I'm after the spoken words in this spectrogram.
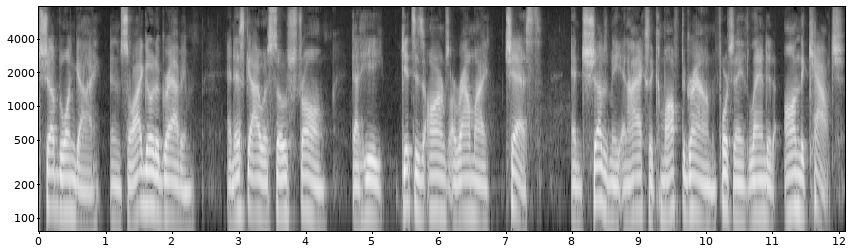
shoved one guy. And so I go to grab him, and this guy was so strong that he gets his arms around my chest and shoves me, and I actually come off the ground. Unfortunately, landed on the couch.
